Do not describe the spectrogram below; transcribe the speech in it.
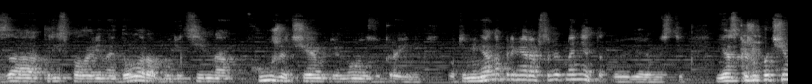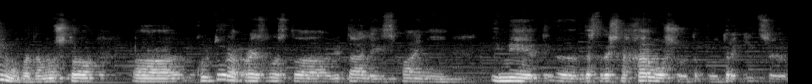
за 3,5 доллара будет сильно хуже, чем вино из Украины. Вот у меня, например, абсолютно нет такой уверенности. Я скажу почему. Потому что э, культура производства в Италии, Испании имеет э, достаточно хорошую такую традицию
